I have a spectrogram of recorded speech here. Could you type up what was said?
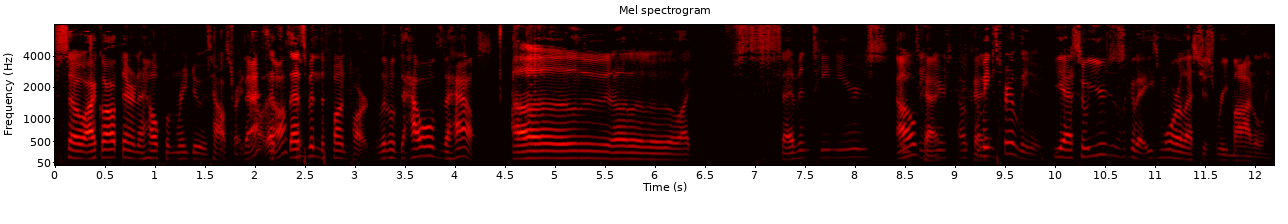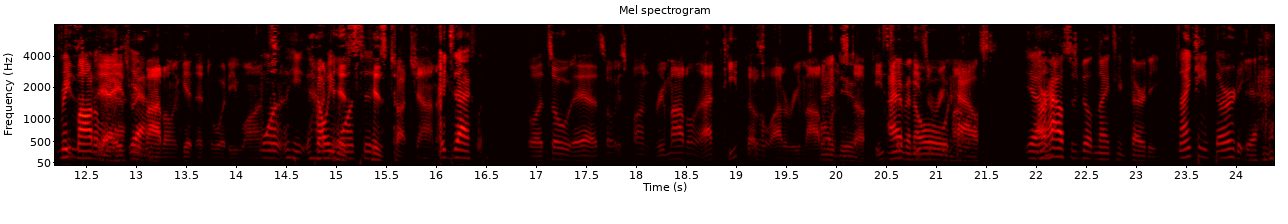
So I go out there and I help him redo his house right now. That's That's, awesome. that's been the fun part. Little. How old's the house? Uh, like 17 years. 18 Oh, okay. Years. Okay. I mean, it's fairly new. yeah. So you're just looking at. He's more or less just remodeling. He's- Remodeling. Yeah, he's yeah. remodeling, getting it to what he wants. Want- he- how he his, wants it. his touch on it. Exactly. Well, it's oh yeah, it's always fun remodeling. I, Heath does a lot of remodeling I do. stuff. He's I have a, an he's old house. Yeah. Our house was built in 1930. 1930. Yeah.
